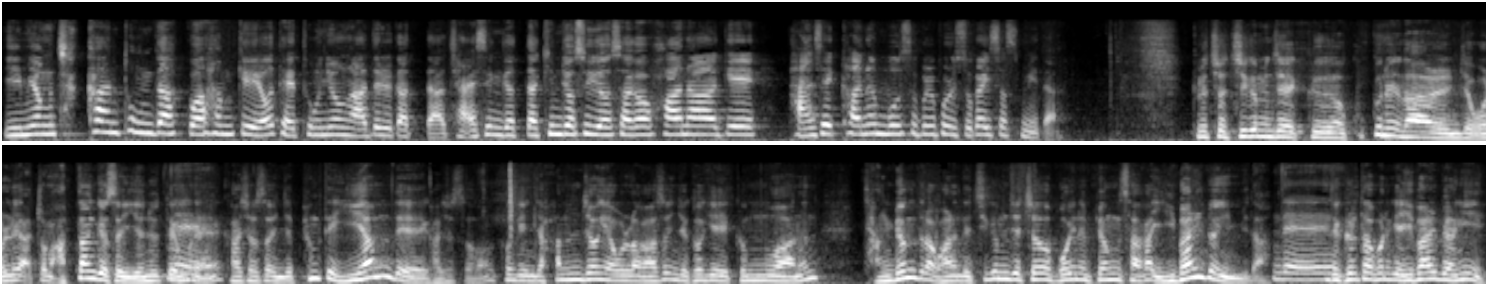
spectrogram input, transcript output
일명 착한 통닭과 함께요. 대통령 아들 같다, 잘생겼다. 김정수 여사가 환하게 반색하는 모습을 볼 수가 있었습니다. 그렇죠. 지금 이제 그 국군의 날 이제 원래 좀 앞당겨서 이 연휴 때문에 네. 가셔서 이제 평택 이함대에 가셔서 거기 이제 함정에 올라가서 이제 거기에 근무하는 장병들하고 하는데 지금 이제 저 보이는 병사가 이발병입니다. 네. 이제 그렇다 보니까 이발병이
